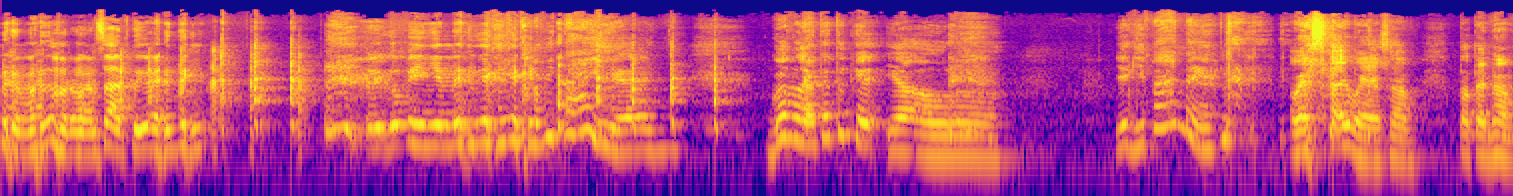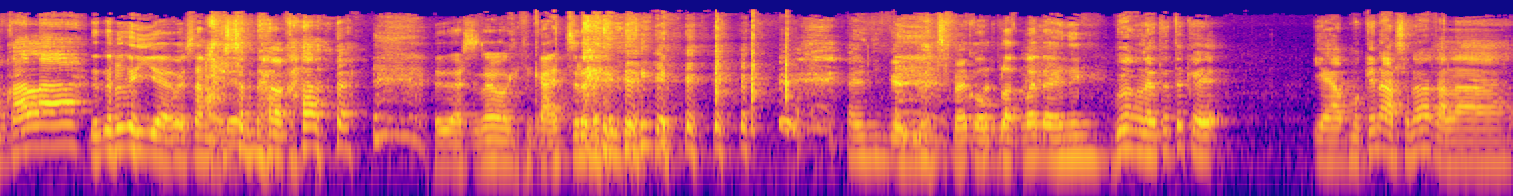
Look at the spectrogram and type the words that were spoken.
baru, baru makan satu anjing tapi gue pingin Tapi tai ya. Gue ngeliatnya tuh kayak ya Allah. Ya gimana ya? West Ham, West Ham. Tottenham kalah. dan iya sama deh Arsenal kalah. Aduh, Arsenal makin kacur anjing gak jelas banget. koplak banget anjing Gue ngeliatnya tuh kayak ya mungkin Arsenal kalah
